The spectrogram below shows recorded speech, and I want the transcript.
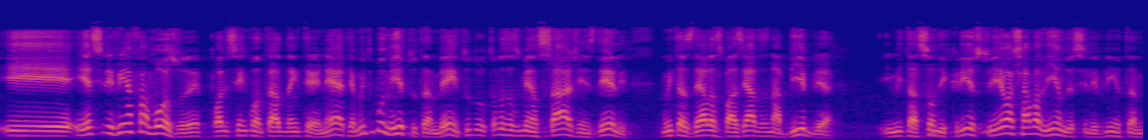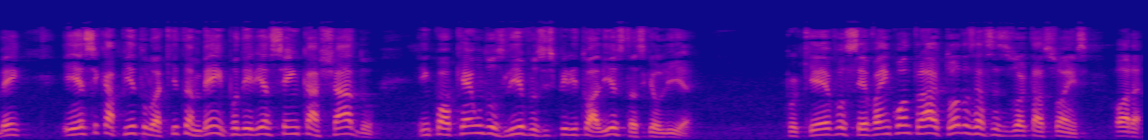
E esse livrinho é famoso, né? pode ser encontrado na internet, é muito bonito também, tudo, todas as mensagens dele, muitas delas baseadas na Bíblia, Imitação de Cristo, e eu achava lindo esse livrinho também. E esse capítulo aqui também poderia ser encaixado em qualquer um dos livros espiritualistas que eu lia. Porque você vai encontrar todas essas exortações. Ora,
